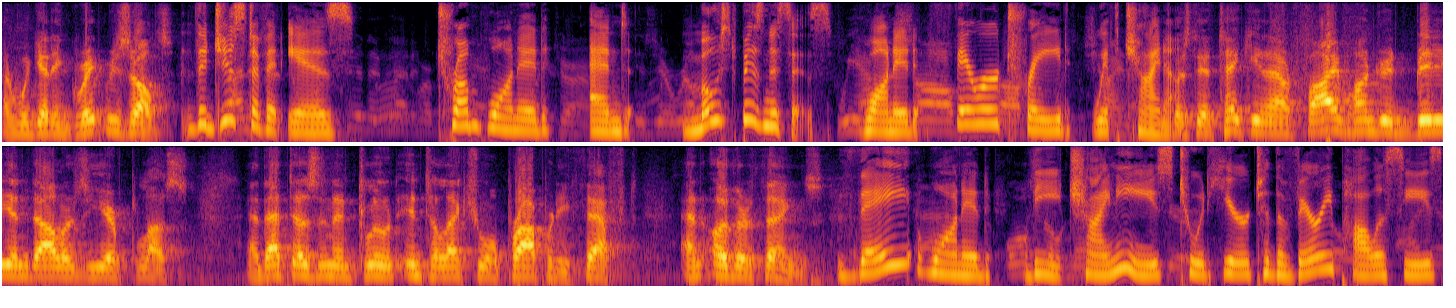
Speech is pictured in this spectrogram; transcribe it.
And we're getting great results. The gist of it is Trump wanted, and most businesses wanted fairer trade with China. Because they're taking out $500 billion a year plus, and that doesn't include intellectual property theft and other things. They wanted the Chinese to adhere to the very policies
